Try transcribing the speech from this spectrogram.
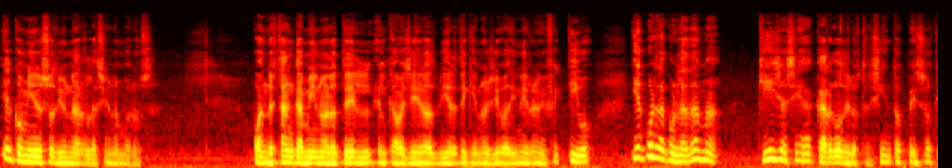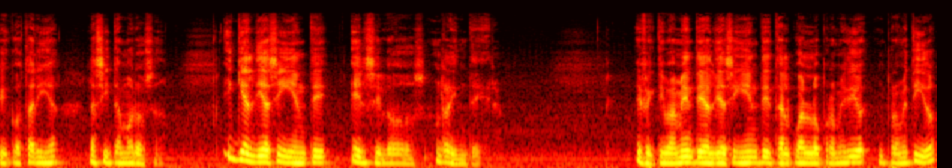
el comienzo de una relación amorosa. Cuando está en camino al hotel, el caballero advierte que no lleva dinero en efectivo y acuerda con la dama que ella se haga cargo de los 300 pesos que costaría la cita amorosa y que al día siguiente él se los reintegra. Efectivamente, al día siguiente, tal cual lo prometido,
